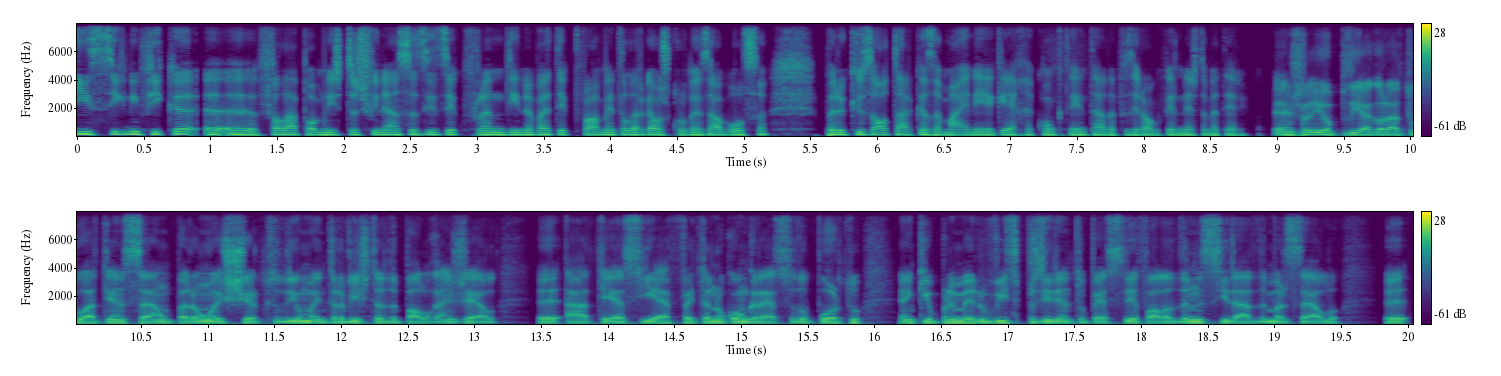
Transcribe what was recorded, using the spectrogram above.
e isso significa uh, falar para o Ministro das Finanças e dizer que Fernando Medina vai ter que provavelmente alargar os cordões à Bolsa para que os autarcas amainem a guerra com que têm estado a fazer ao Governo nesta matéria. Angela, eu pedi agora a tua atenção para um excerto de uma entrevista de Paulo Rangel à TSF, feita no Congresso do Porto, em que o primeiro vice-presidente do PSD fala da necessidade de Marcelo eh,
